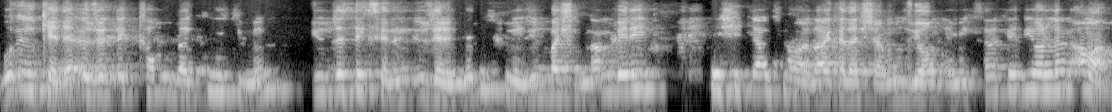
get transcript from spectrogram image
bu ülkede özellikle kamudaki hekimin yüzde seksenin üzerinde bir sürecin başından beri çeşitli aşamada arkadaşlarımız yoğun emek sarf ediyorlar ama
